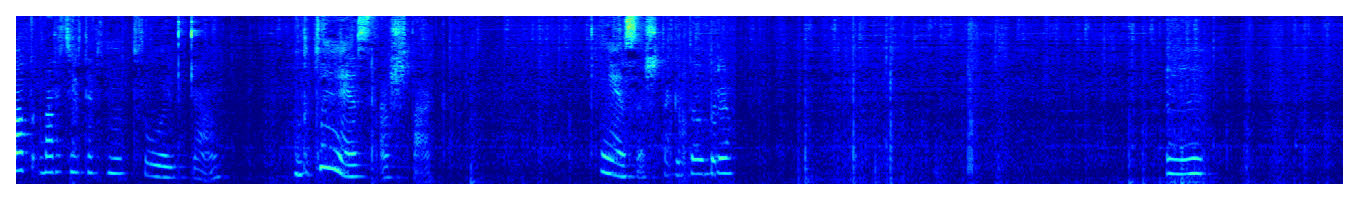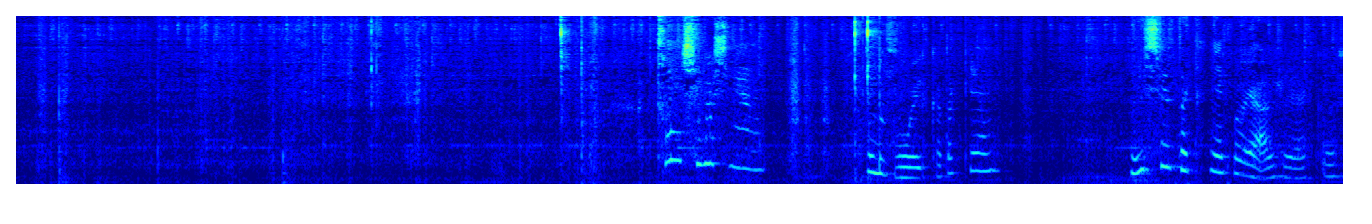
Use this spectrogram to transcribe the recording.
chyba to bardziej tak na trójkę. Bo to nie jest aż tak. To nie jest aż tak dobre. Mm. Mi się właśnie dwójka takie mi się tak nie kojarzy jakoś.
